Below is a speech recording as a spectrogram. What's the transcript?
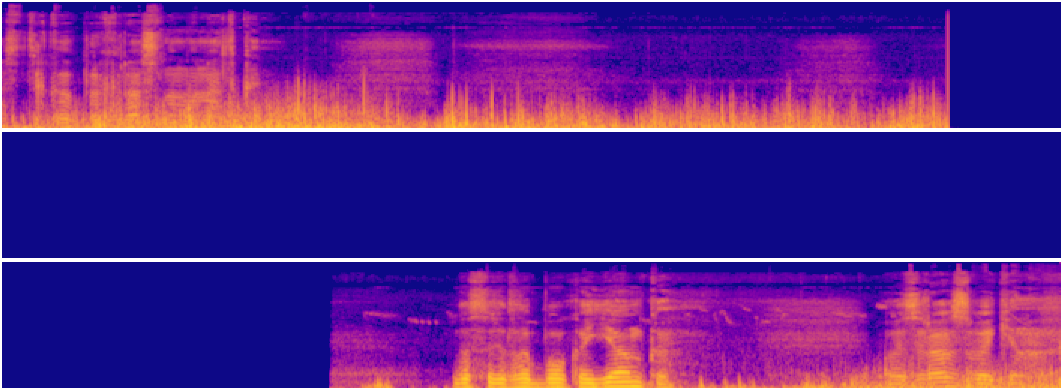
Ось така прекрасна монетка. Досить глибока ямка. Ось раз викинув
